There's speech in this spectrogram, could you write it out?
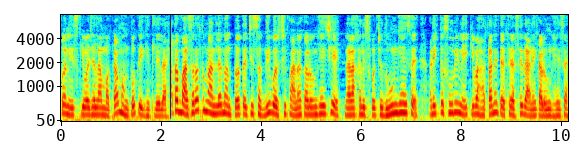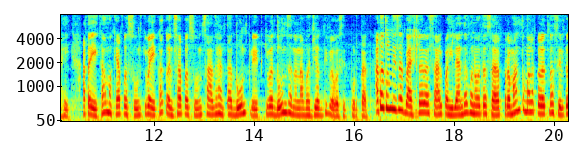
कणीस किंवा ज्याला मका म्हणतो ते घेतलेला आहे. आता बाजारातून आणल्यानंतर त्याची सगळी वरची पानं काढून घ्यायची आहे. नळाखाली स्वच्छ धुवून घ्यायचं आहे आणि एक तर सुरीने किंवा हाताने त्याचे असे दाणे काढून घ्यायचे आहे. आता एका मक्यापासून किंवा एका कणसापासून साधारणतः दोन प्लेट किंवा दोन जणांना भजी अगदी व्यवस्थित पुरतात. आता तुम्ही जर बॅचलर असाल पहिल्यांदा बनवत असाल प्रमाण तुम्हाला कळत नसेल तर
